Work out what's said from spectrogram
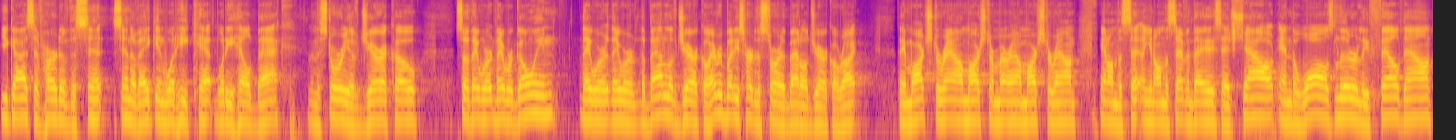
you guys have heard of the sin, sin of Achan, what he kept, what he held back, and the story of Jericho. So they were, they were going, they were, they were the Battle of Jericho. Everybody's heard the story of the Battle of Jericho, right? They marched around, marched around, marched around, and on the you know on the seventh day they said shout, and the walls literally fell down.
